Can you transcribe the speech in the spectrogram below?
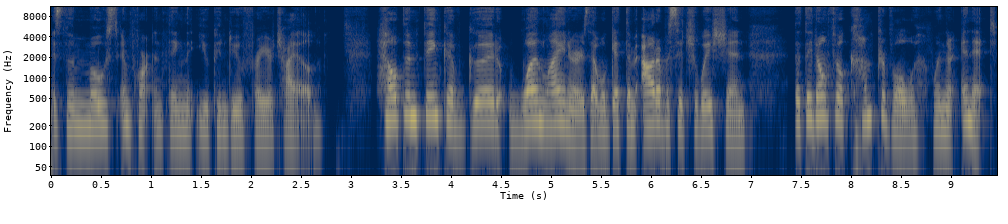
is the most important thing that you can do for your child. Help them think of good one liners that will get them out of a situation that they don't feel comfortable when they're in it.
